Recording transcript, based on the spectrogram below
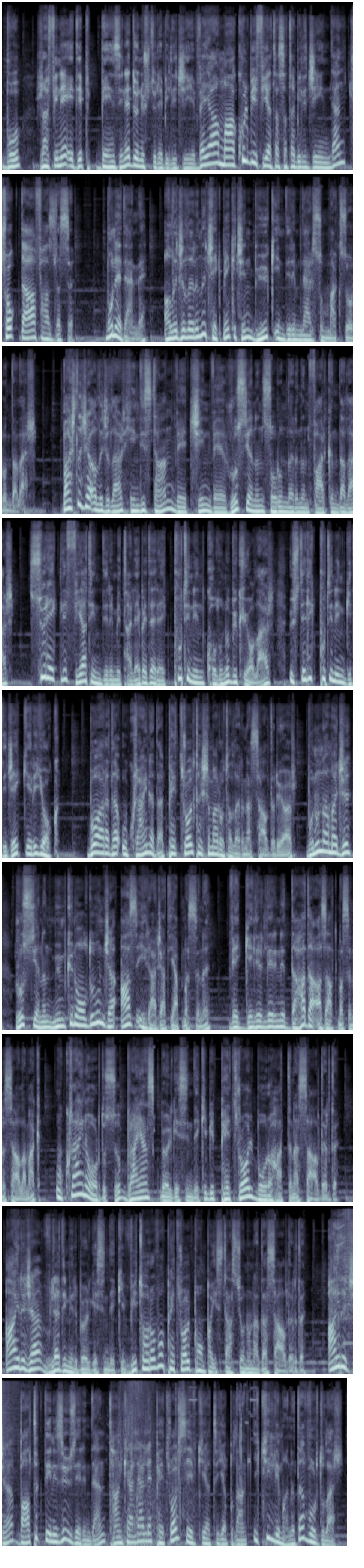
Bu, rafine edip benzine dönüştürebileceği veya makul bir fiyata satabileceğinden çok daha fazlası. Bu nedenle alıcılarını çekmek için büyük indirimler sunmak zorundalar. Başlıca alıcılar Hindistan ve Çin ve Rusya'nın sorunlarının farkındalar, sürekli fiyat indirimi talep ederek Putin'in kolunu büküyorlar, üstelik Putin'in gidecek yeri yok. Bu arada Ukrayna'da petrol taşıma rotalarına saldırıyor. Bunun amacı Rusya'nın mümkün olduğunca az ihracat yapmasını ve gelirlerini daha da azaltmasını sağlamak. Ukrayna ordusu Bryansk bölgesindeki bir petrol boru hattına saldırdı. Ayrıca Vladimir bölgesindeki Vitorovo petrol pompa istasyonuna da saldırdı. Ayrıca Baltık Denizi üzerinden tankerlerle petrol sevkiyatı yapılan iki limanı da vurdular.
